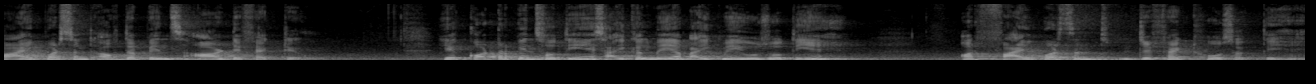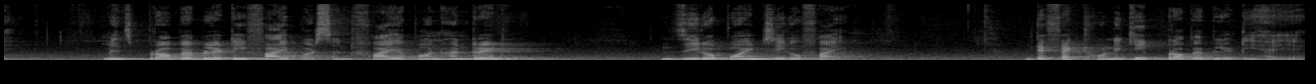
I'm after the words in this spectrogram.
that 5% of the are defective ये कॉटर पिंस होती हैं साइकिल में या बाइक में यूज़ होती हैं, और फाइव परसेंट डिफेक्ट हो सकती हैं। Means probability five percent five upon hundred zero point zero five defect होने की प्रोबेबिलिटी है ये।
